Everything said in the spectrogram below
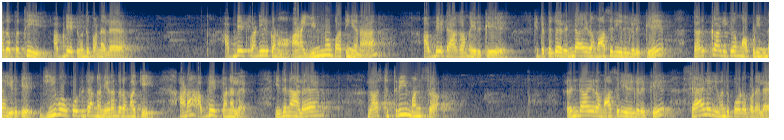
அதை பற்றி அப்டேட் வந்து பண்ணலை. அப்டேட் பண்ணியிருக்கணும். ஆனால் இன்னும் பார்த்தீங்கன்னா அப்டேட் ஆகாமல் இருக்குது கிட்டத்தட்ட ரெண்டாயிரம் ஆசிரியர்களுக்கு தற்காலிகம் அப்படின்னு தான் இருக்குது ஜீவோ போட்டுட்டாங்க நிரந்தரமாக்கி. ஆனால் அப்டேட் பண்ணலை. இதனால் லாஸ்ட் த்ரீ மந்த்ஸாக ரெண்டாயிரம் ஆசிரியர்களுக்கு சேலரி வந்து போடப்படலை.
